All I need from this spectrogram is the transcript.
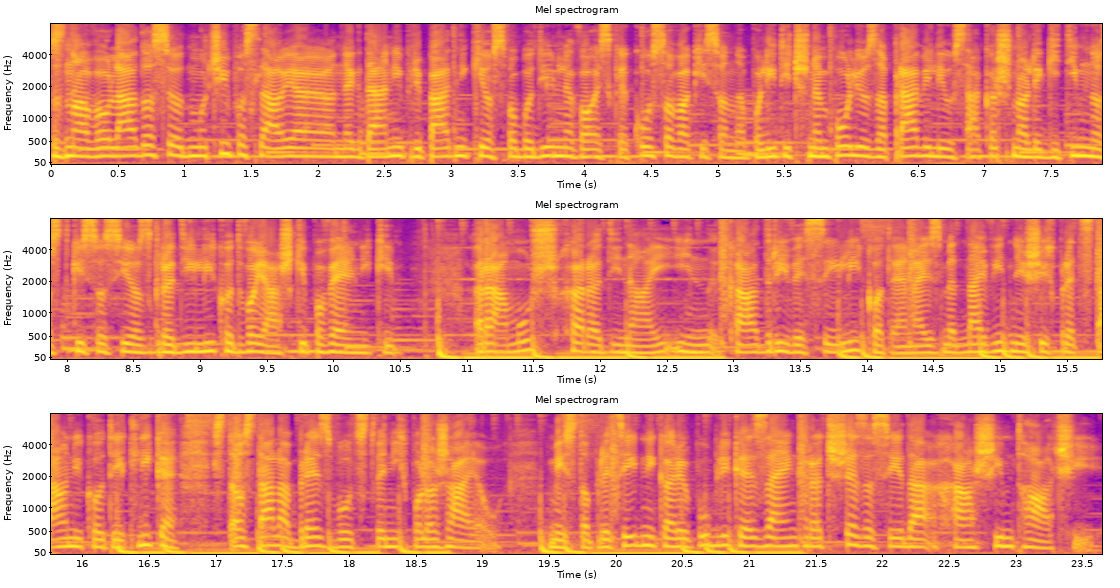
Z novo vlado se od moči poslavljajo nekdani pripadniki osvobodilne vojske Kosova, ki so na političnem polju zapravili vsakršno legitimnost, ki so si jo zgradili kot vojaški poveljniki. Ramuš, Haradinaj in Kadri Veseli, kot ena izmed najvidnejših predstavnikov te klike, sta ostala brez vodstvenih položajev. Mesto predsednika republike zaenkrat še zaseda Hashim Tači.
